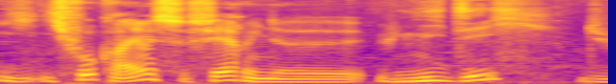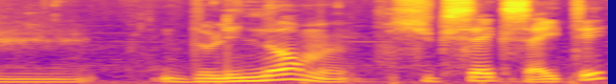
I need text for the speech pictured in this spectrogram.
il faut quand même se faire une idée du, de l'énorme succès que ça a été,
